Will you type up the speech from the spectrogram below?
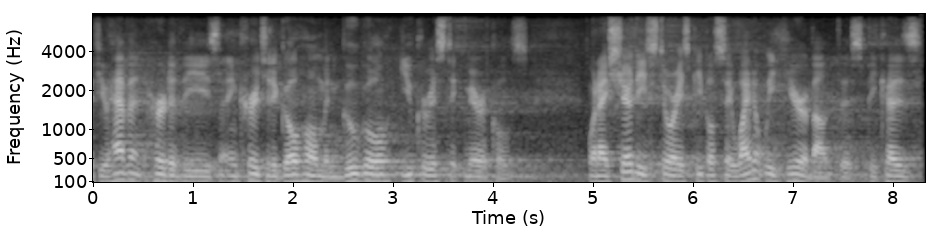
If you haven't heard of these, I encourage you to go home and Google Eucharistic miracles. When I share these stories, people say, Why don't we hear about this? Because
